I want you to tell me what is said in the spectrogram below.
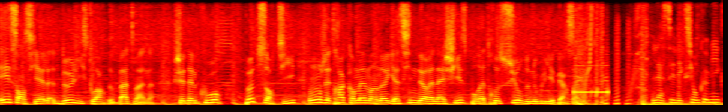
essentiels de l'histoire de Batman. Chez Delcourt, peu de sorties, on jettera quand même un œil à Cinder and Ashes pour être sûr de n'oublier personne. La sélection comics,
